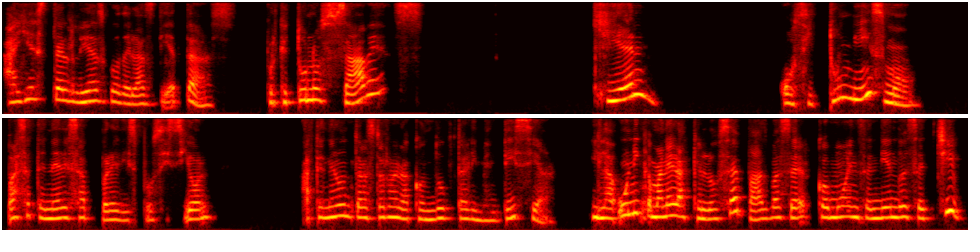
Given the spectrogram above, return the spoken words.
Ahí está el riesgo de las dietas, porque tú no sabes quién o si tú mismo vas a tener esa predisposición a tener un trastorno de la conducta alimenticia. Y la única manera que lo sepas va a ser como encendiendo ese chip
